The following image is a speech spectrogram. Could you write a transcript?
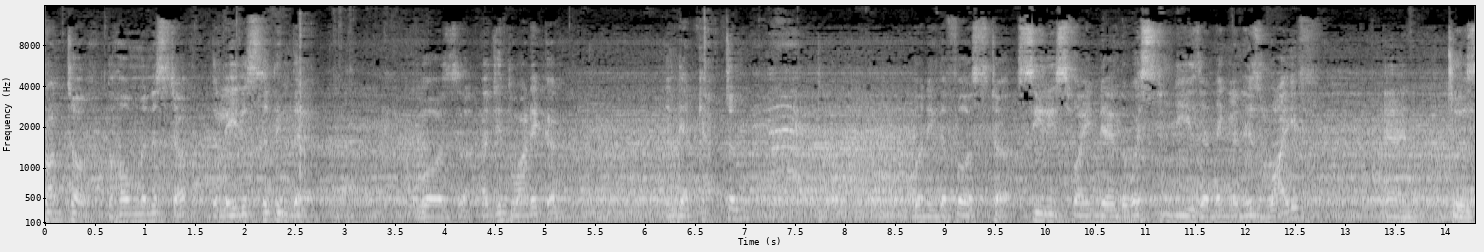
front of the Home Minister, the lady sitting there was uh, Ajit Wadekar, Indian captain, winning the first uh, series for India in the West Indies and England. His wife, and to his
